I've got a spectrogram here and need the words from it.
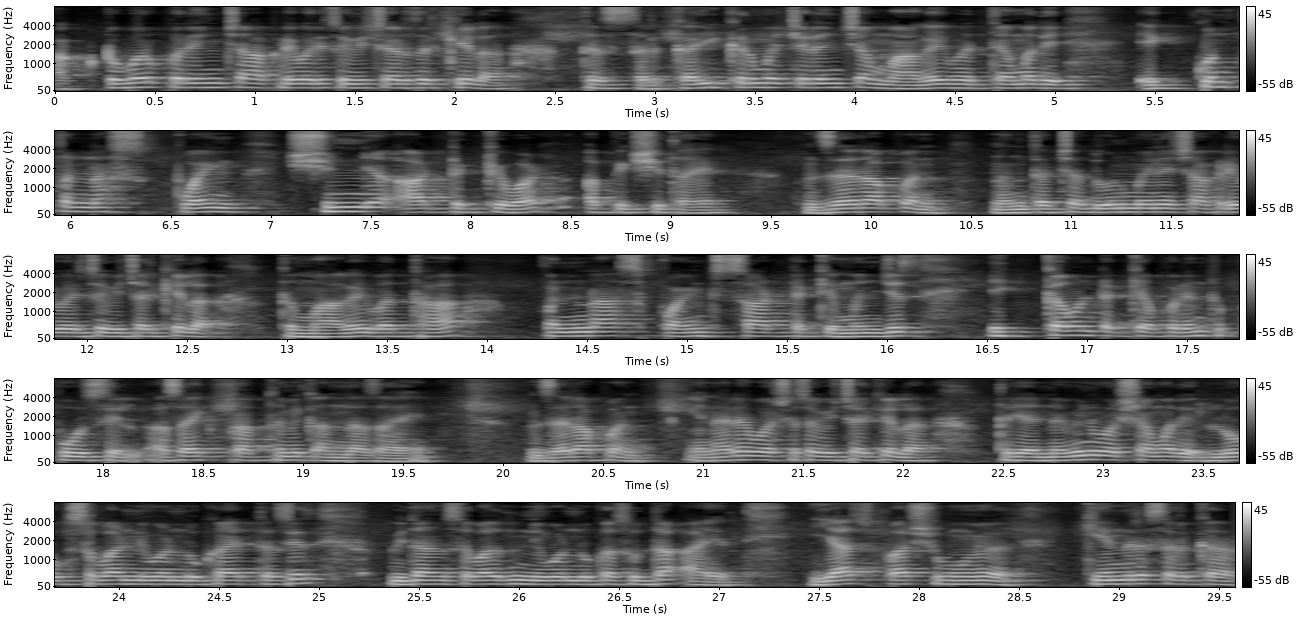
ऑक्टोबरपर्यंतच्या आकडेवारीचा विचार जर केला तर सरकारी कर्मचाऱ्यांच्या महागाई भत्त्यामध्ये एकोणपन्नास पॉईंट शून्य आठ टक्के वाढ अपेक्षित आहे. जर आपण नंतरच्या दोन महिन्याच्या आकडेवारीचा विचार केला तर महागाई भत्ता हा पन्नास पॉईंट साठ टक्के म्हणजेच एक्कावन्न टक्क्यापर्यंत पोहोचेल असा एक प्राथमिक अंदाज आहे. जर आपण येणाऱ्या वर्षाचा विचार केला तर या नवीन वर्षामध्ये लोकसभा निवडणुका आहेत तसेच विधानसभा निवडणुकासुद्धा आहेत. याच पार्श्वभूमीवर केंद्र सरकार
